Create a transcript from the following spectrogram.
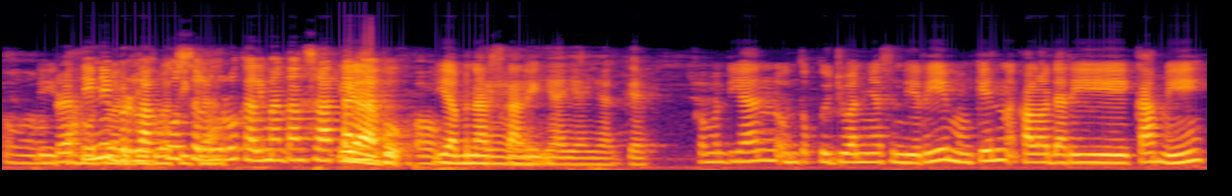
Oh, di berarti ini 2023. berlaku seluruh Kalimantan Selatan ya, Bu? Iya, benar okay. sekali. Iya, iya, iya, oke. Okay. Kemudian untuk tujuannya sendiri mungkin kalau dari kami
